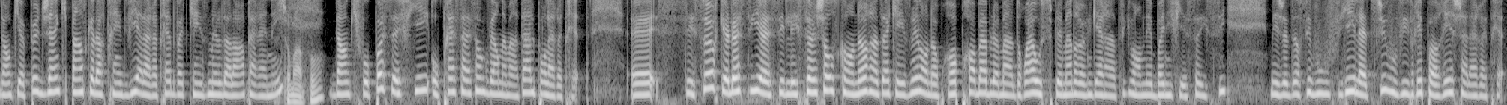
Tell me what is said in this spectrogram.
Donc, il y a peu de gens qui pensent que leur train de vie à la retraite va être 15 000 par année. Sûrement pas. Donc, il ne faut pas se fier aux prestations gouvernementales pour la retraite. Euh, c'est sûr que là, si euh, c'est les seules choses qu'on a rendues à 15 000, on aura probablement droit au supplément de revenus garantis qui vont venir bonifier ça ici. Mais je veux dire, si vous vous fiez là-dessus, vous ne vivrez pas riche à la retraite.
